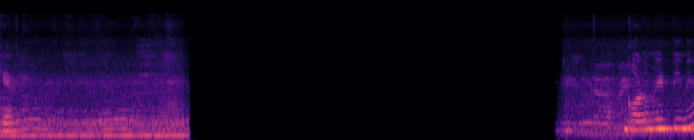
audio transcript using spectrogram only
care গরমের দিনে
